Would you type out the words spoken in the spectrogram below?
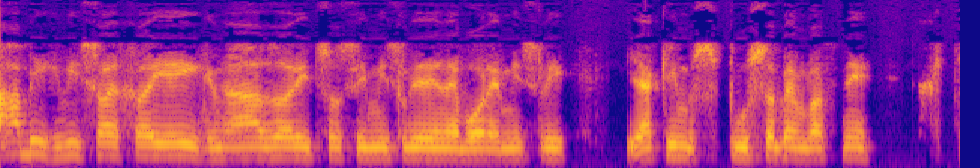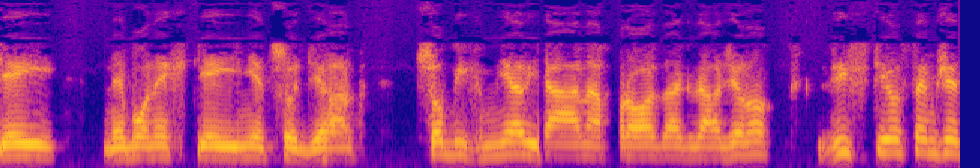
abych vyslechl jejich názory, co si myslí nebo nemyslí, jakým způsobem vlastně chtějí nebo nechtějí něco dělat, co bych měl já napravovat a tak dále. Že no, zjistil jsem, že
